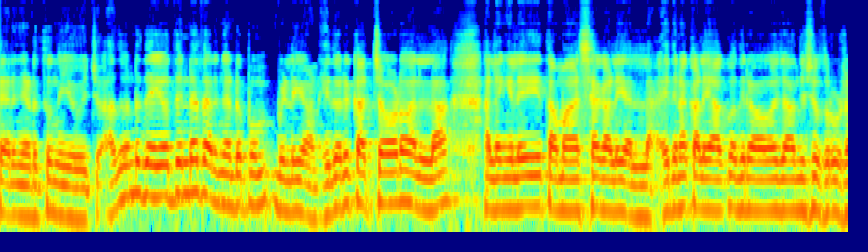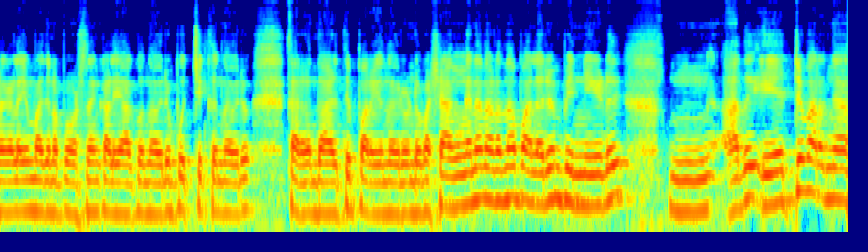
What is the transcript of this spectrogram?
തിരഞ്ഞെടുത്ത് നിയോഗിച്ചു അതുകൊണ്ട് ദൈവത്തിന്റെ തിരഞ്ഞെടുപ്പും വിളിയാണ്. ഇതൊരു കച്ചവടമല്ല അല്ലെങ്കിൽ ഈ തമാശ കളിയല്ല. ഇതിനെ കളിയാക്കുന്ന രോഗശാന്തി ശുശ്രൂഷകളെയും വചനപ്രോഷണം കളിയാക്കുന്നവരും പുച്ഛിക്കുന്നവരും തരം താഴ്ത്തി പറയുന്നവരുണ്ട്. പക്ഷെ അങ്ങനെ നടന്ന പലരും പിന്നീട് അത് ഏറ്റു പറഞ്ഞ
